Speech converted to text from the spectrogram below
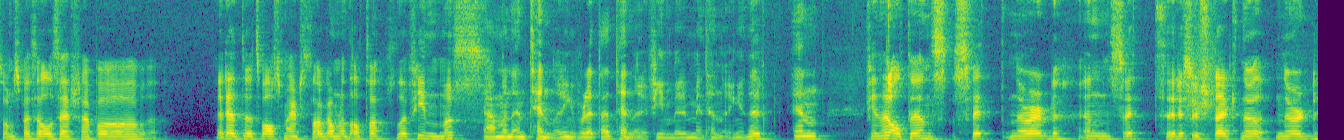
som spesialiserer seg på redde ut hva som helst av gamle data. Så det finnes Ja, men en tenåring, for dette er tenåringfilmer med tenåringer. Er en Finner alltid en svett nerd, en svett ressurssterk nerd.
